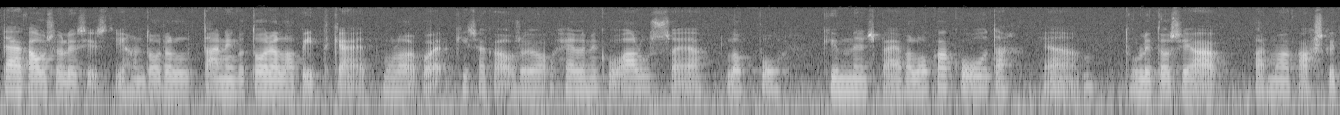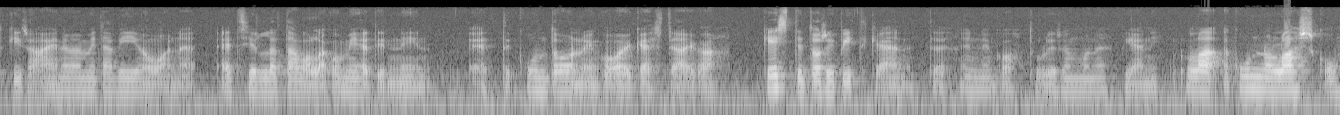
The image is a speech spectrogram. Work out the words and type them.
Tämä kausi oli siis ihan todella, tai niin kuin todella pitkä. Et mulla alkoi kisakausi jo helmikuun alussa ja loppu 10. päivä lokakuuta. Ja tuli tosiaan varmaan 20 kisaa enemmän mitä viime vuonna. Et sillä tavalla kun mietin, niin että kunto on niin oikeasti aika kesti tosi pitkään, että ennen kuin tuli semmoinen pieni la, kunnon lasku,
